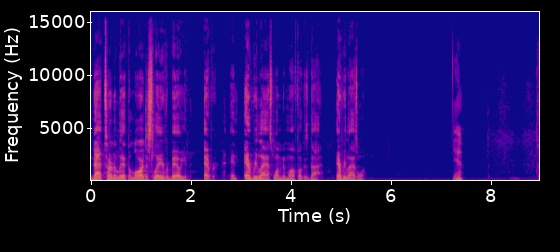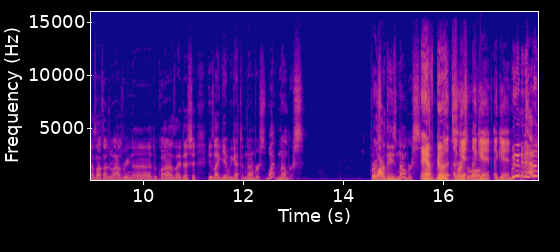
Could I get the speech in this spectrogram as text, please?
Nat Turner led the largest slave rebellion ever, and every last one of them motherfuckers died. Every last one. Yeah. That's what I told you when I was reading the uh, the quote. I was like, that shit. He was like, yeah, we got the numbers. What numbers? First- Who are these numbers? They have guns. First Again, of all- again, again. We didn't even have the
